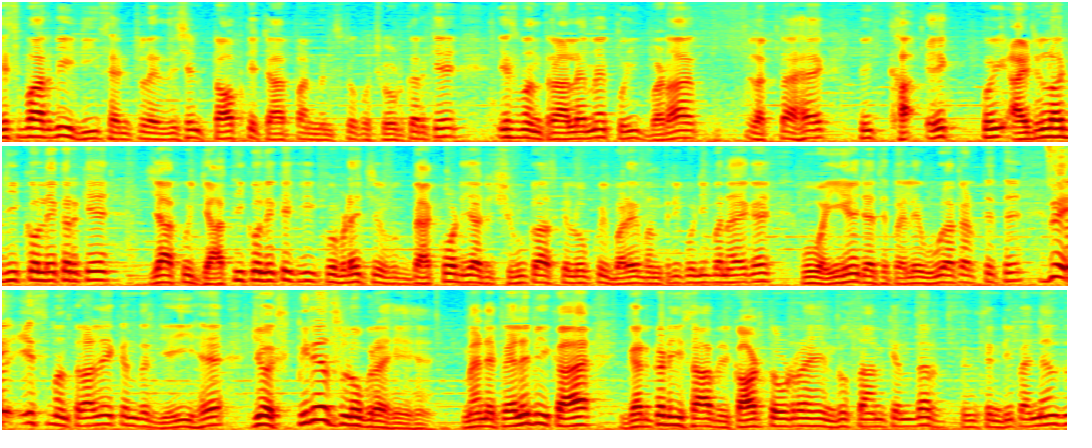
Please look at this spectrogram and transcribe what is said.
इस बार भी डिसेंट्रलाइजेशन टॉप के चार पाँच मिनिस्टर को छोड़ करके इस मंत्रालय में कोई बड़ा लगता है कि एक कोई आइडियोलॉजी को लेकर के या कोई जाति को लेकर कि कोई बड़े बैकवर्ड या शुरू क्लास के लोग कोई बड़े मंत्री को नहीं बनाए गए वो वही हैं जैसे पहले हुआ करते थे। तो इस मंत्रालय के अंदर यही है जो एक्सपीरियंस लोग रहे हैं। मैंने पहले भी कहा है गडकरी साहब रिकॉर्ड तोड़ रहे हैं हिंदुस्तान के अंदर सिंस इंडिपेंडेंस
